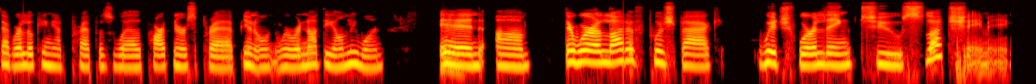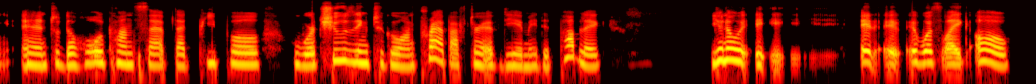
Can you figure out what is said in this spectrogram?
that were looking at PrEP as well, Partners PrEP, you know, we were not the only one mm. and um, there were a lot of pushback which were linked to slut shaming and to the whole concept that people who were choosing to go on PrEP after FDA made it public, you know, it it, it, it, was like, oh,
